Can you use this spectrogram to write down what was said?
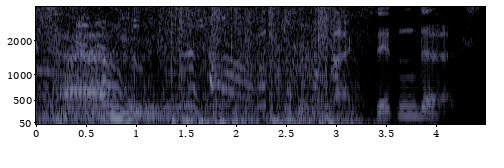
time. Like sitting ducks.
